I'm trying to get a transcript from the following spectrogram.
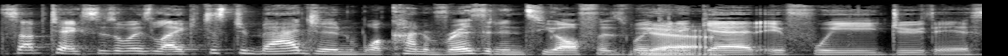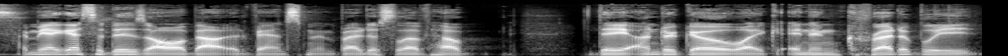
subtext is always like, just imagine what kind of residency offers we're Yeah. going to get if we do this. I mean, I guess it is all about advancement, but I just love how they undergo like an incredibly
